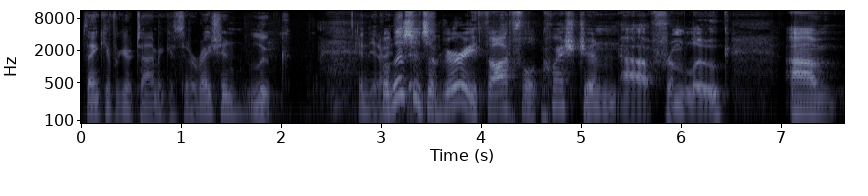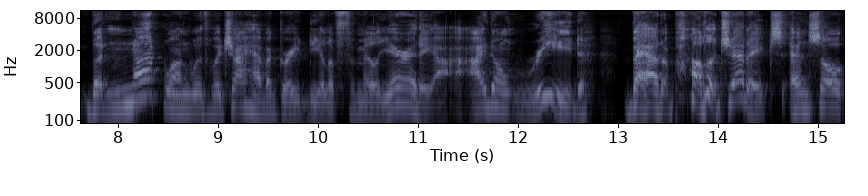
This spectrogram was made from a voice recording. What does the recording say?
Thank you for your time and consideration. Luke. In the United well, this States. is a very thoughtful question uh, from Luke um, but not one with which I have a great deal of familiarity. I, I don't read bad apologetics. And so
